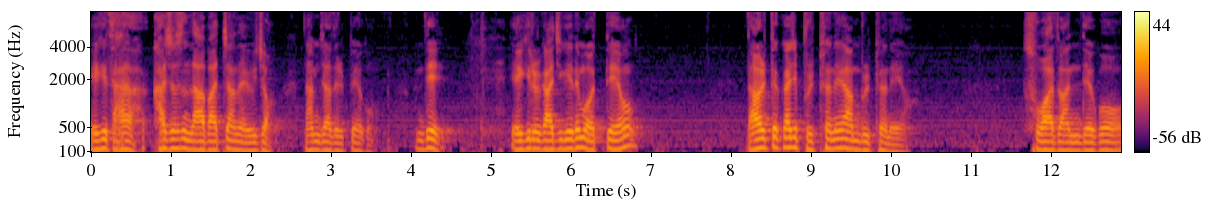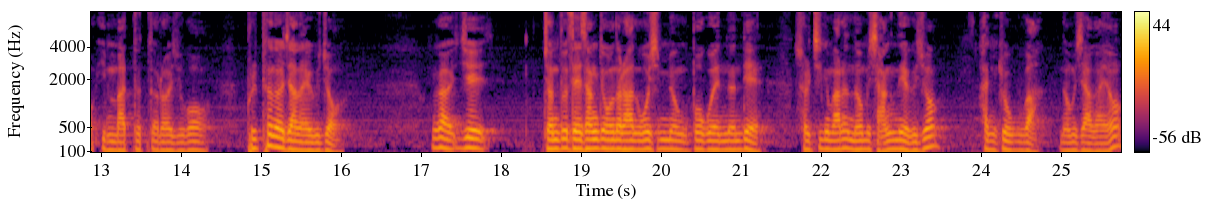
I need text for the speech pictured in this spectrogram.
애기 다 가져서 낳아봤잖아요. 그죠? 남자들 빼고. 근데 애기를 가지게 되면 어때요? 낳을 때까지 불편해요? 안 불편해요? 소화도 안 되고 입맛도 떨어지고 불편하잖아요. 그죠? 그러니까 이제 전도 대상자 오늘 한 50명 보고했는데 솔직히 말하면 너무 작네. 그죠? 한 교구가 너무 작아요.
